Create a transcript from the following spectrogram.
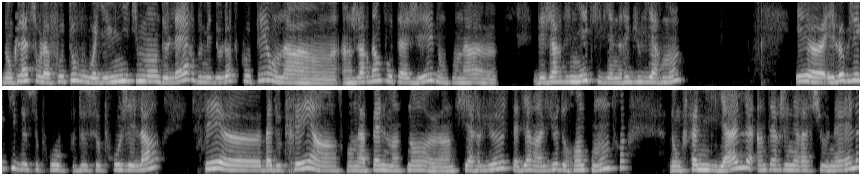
Donc là, sur la photo, vous voyez uniquement de l'herbe, mais de l'autre côté, on a un, jardin potager. Donc, on a euh, des jardiniers qui viennent régulièrement. Et, euh, l'objectif de ce, projet-là, c'est euh, bah, de créer ce qu'on appelle maintenant un tiers-lieu, c'est-à-dire un lieu de rencontre, donc familial, intergénérationnel,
